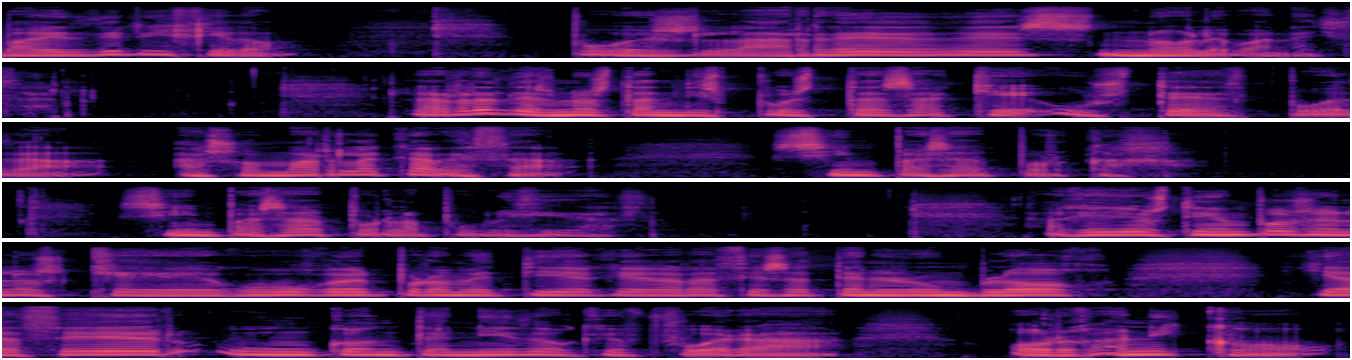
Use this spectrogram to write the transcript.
va a ir dirigido, pues las redes no le van a ayudar. Las redes no están dispuestas a que usted pueda asomar la cabeza sin pasar por caja, sin pasar por la publicidad. Aquellos tiempos en los que Google prometía que gracias a tener un blog y hacer un contenido que fuera orgánico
